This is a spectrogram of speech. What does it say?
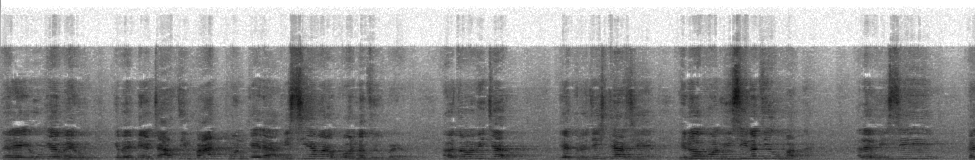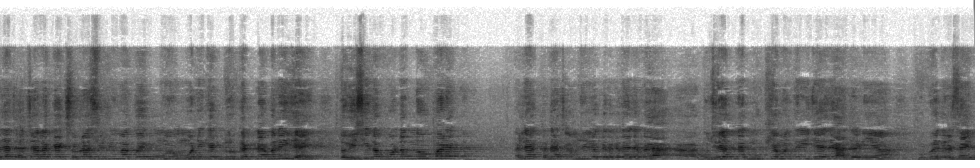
ત્યારે એવું કહેવામાં આવ્યું કે ભાઈ મેં ચારથી પાંચ ફોન કર્યા, વીસી અમારો ફોન નથી ઉપાડ્યો. હવે તમે વિચારો, એક રજિસ્ટ્રાર છે, એનો ફોન વીસી નથી ઉપાડતા. એટલે વીસી કદાચ અચાનક કંઈક સૌરાષ્ટ્ર સિટીમાં કોઈ મો- મોટી કંઈક દુર્ઘટના બની જાય, તો વીસી તો ફોન જ ન ઉપાડે. એટલે કદાચ સમજી લો કે કદાચ આપણા ગુજરાતના મુખ્યમંત્રી જે છે આદરણીય ભૂપેન્દ્ર સાહેબ,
